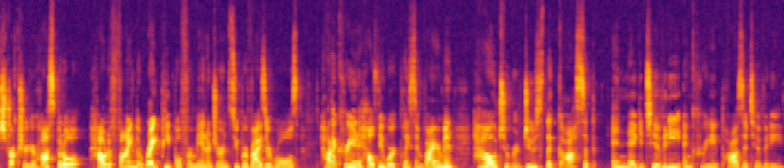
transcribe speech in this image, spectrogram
structure your hospital, how to find the right people for manager and supervisor roles, how to create a healthy workplace environment, how to reduce the gossip and negativity and create positivity.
